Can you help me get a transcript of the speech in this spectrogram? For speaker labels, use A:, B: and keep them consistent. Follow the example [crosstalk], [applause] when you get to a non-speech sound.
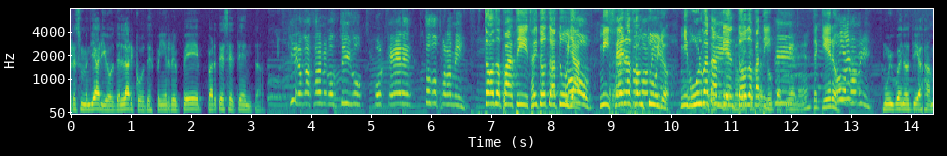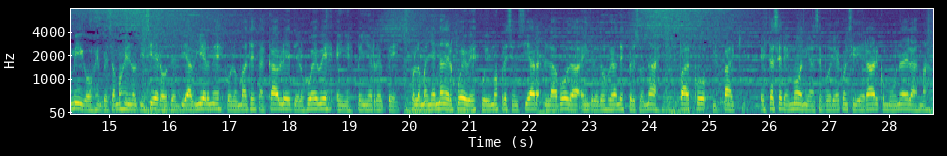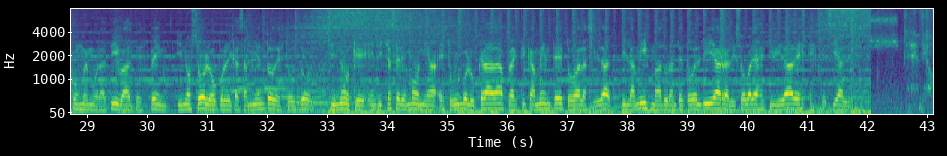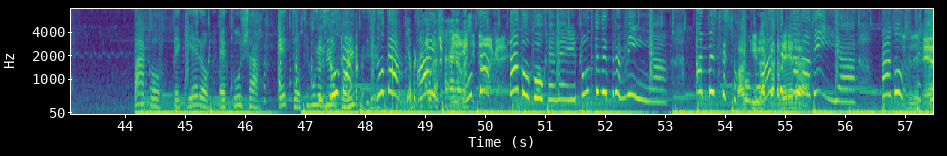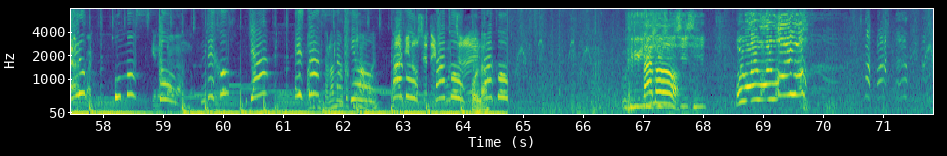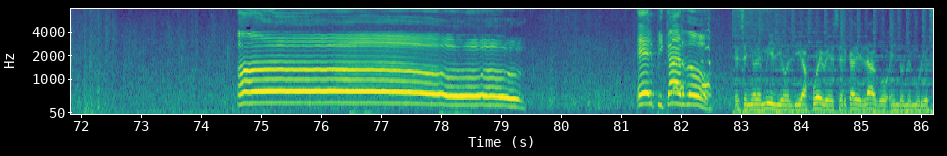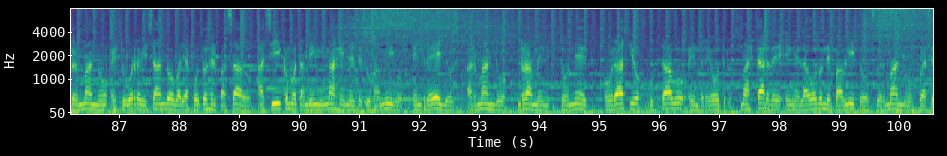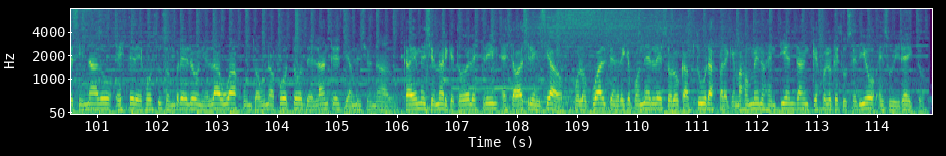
A: Resumen diario del arco de España RP, parte 70.
B: Quiero casarme contigo porque eres todo para mí.
C: Todo para ti, soy toda tuya.
B: Todo.
C: Mis senos son tuyos. Mi vulva también,
D: no
C: todo para ti.
D: ¿eh?
C: Te quiero.
B: Todo para mí.
A: Muy buenos días amigos, empezamos el noticiero del día viernes con lo más destacable del jueves en España RP. Por la mañana del jueves pudimos presenciar la boda entre dos grandes personajes, Paco y Paqui. Esta ceremonia se podría considerar como una de las más conmemorativas de Spain, y no solo por el casamiento de estos dos, sino que en dicha ceremonia estuvo involucrada prácticamente toda la ciudad, y la misma durante todo el día realizó varias actividades especiales.
C: Paco, te quiero. Escucha esto.
B: Estoy muy nervioso, ¿eh?
C: Paco, cógeme y ponte detrás mía. Hazme sexo
D: Paqui,
C: como
D: la cadera. No
C: te quiero un
D: que no está
C: montón. Dejo ya esta
D: Paqui, está hablando, no te
C: canción.
D: escuchamos, ¿eh?
C: Paco,
E: Paqui, no se te
C: Paco,
E: escucha, ¿eh?
D: Hola.
C: Paco.
D: ¡Vamos! [laughs]
E: Sí, sí, sí. ¡Voy, voy, voy, voy, voy!
C: ¡Eh, Picardo!
A: El señor Emilio el día jueves cerca del lago en donde murió su hermano estuvo revisando varias fotos del pasado, así como también imágenes de sus amigos, entre ellos Armando, Ramen, Tonet, Horacio, Gustavo, entre otros. Más tarde, en el lago donde Pablito, su hermano, fue asesinado, este dejó su sombrero en el agua junto a una foto del antes ya mencionado. Cabe mencionar que todo el stream estaba silenciado, por lo cual tendré que ponerle solo capturas para que más o menos entiendan qué fue lo que sucedió en su directo.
